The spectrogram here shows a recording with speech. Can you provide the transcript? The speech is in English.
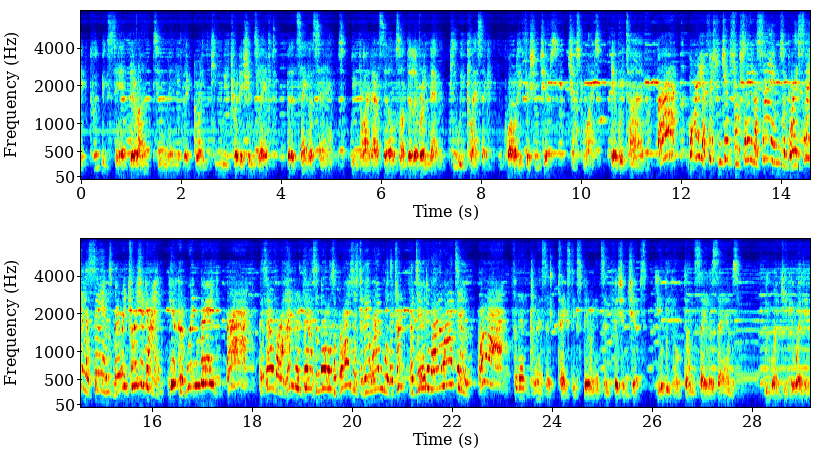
It could be said there aren't too many of the great Kiwi traditions left, but at Sailor Sam's, we pride ourselves on delivering that Kiwi classic. Quality fish and chips, just right, every time. Ah, buy your fish and chips from Sailor Sam's and play Sailor Sam's Buried Treasure Game. You could win big. Ah, there's over hundred thousand dollars of prizes to be won with a trip for two to Vanuatu. Ah! For that classic taste experience in fish and chips, you'll be hooked on Sailor Sam's. We won't keep you waiting.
